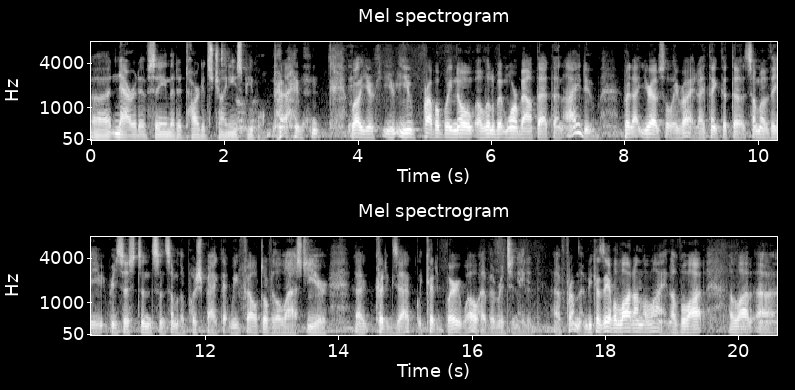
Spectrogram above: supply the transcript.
uh, narrative saying that it targets Chinese people. well, you, you, you probably know a little bit more about that than I do. But uh, you're absolutely right. I think that the, some of the resistance and some of the pushback that we felt over the last year uh, could exactly, could very well have originated uh, from them because they have a lot on the line, a lot, a lot uh,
